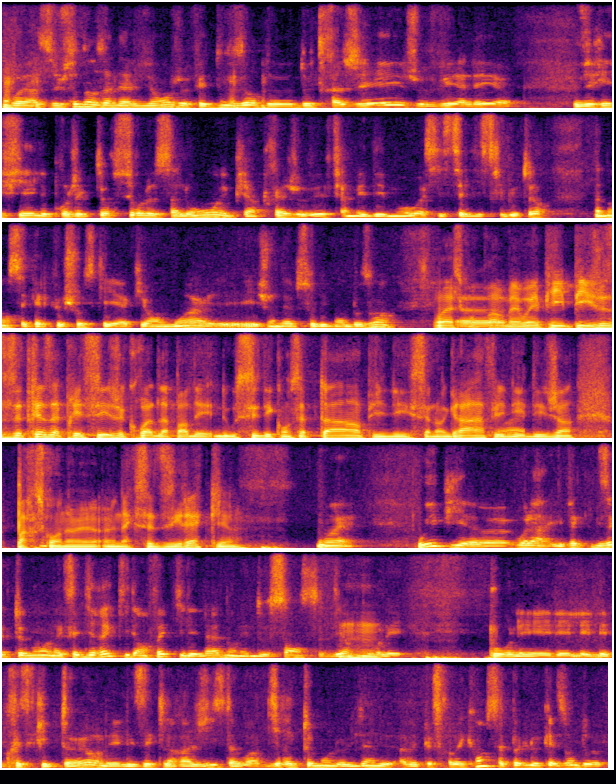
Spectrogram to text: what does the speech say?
voilà, je saute dans un avion, je fais 12 heures de, de trajet, je vais aller vérifier les projecteurs sur le salon et puis après je vais faire mes démos, assister le distributeur. Non, non, c'est quelque chose qui est, qui est en moi et, j'en ai absolument besoin. Ouais, je comprends. Euh, mais ouais, puis, puis c'est très apprécié, je crois, de la part des, aussi des concepteurs, puis des scénographes et des, des, gens parce qu'on a un, accès direct. Ouais. Oui, puis euh, voilà, exactement. L'accès direct, il, en fait, il est là dans les deux sens. C'est-à-dire mm-hmm. pour les pour les, les, les prescripteurs, les, les, éclairagistes, avoir directement le lien avec le fabricant. Ça peut être l'occasion de,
